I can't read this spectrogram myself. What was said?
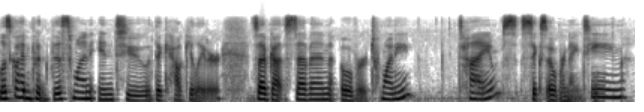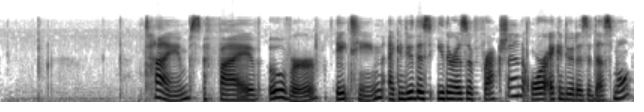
Let's go ahead and put this one into the calculator. So I've got 7 over 20 times 6 over 19 times 5 over 18. I can do this either as a fraction or I can do it as a decimal.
